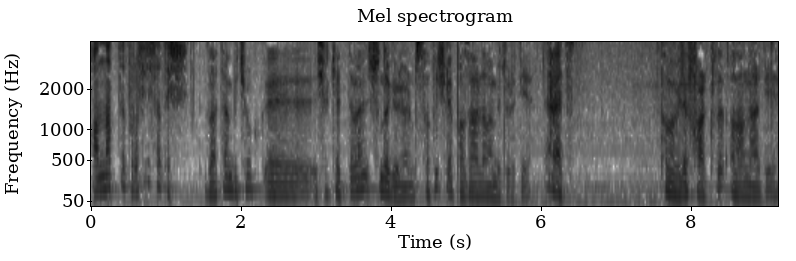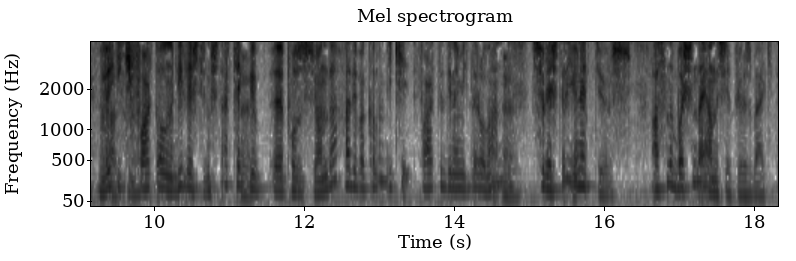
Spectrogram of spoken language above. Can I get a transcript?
Anlattığı profil satış. Zaten birçok e, şirkette ben şunu da görüyorum. Satış ve pazarlama müdürü diye. Evet. Tamamıyla farklı alanlar diye. Ve aslında. iki farklı alanı birleştirmişler tek evet. bir e, pozisyonda. Hadi bakalım iki farklı dinamikleri olan evet. süreçleri yönet diyoruz. Aslında başında yanlış yapıyoruz belki de.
